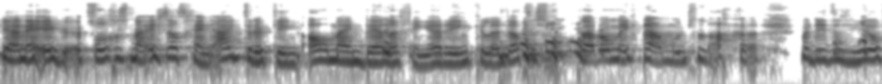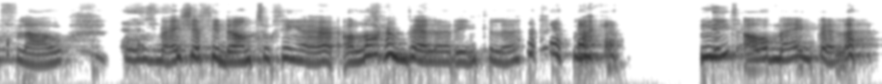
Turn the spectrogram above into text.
Ja, nee, ik, volgens mij is dat geen uitdrukking. Al mijn bellen gingen rinkelen. Dat is waarom ik nou moet lachen. Maar dit is heel flauw. Volgens mij zeg je dan, toen gingen er alarmbellen rinkelen. Maar niet al mijn bellen.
